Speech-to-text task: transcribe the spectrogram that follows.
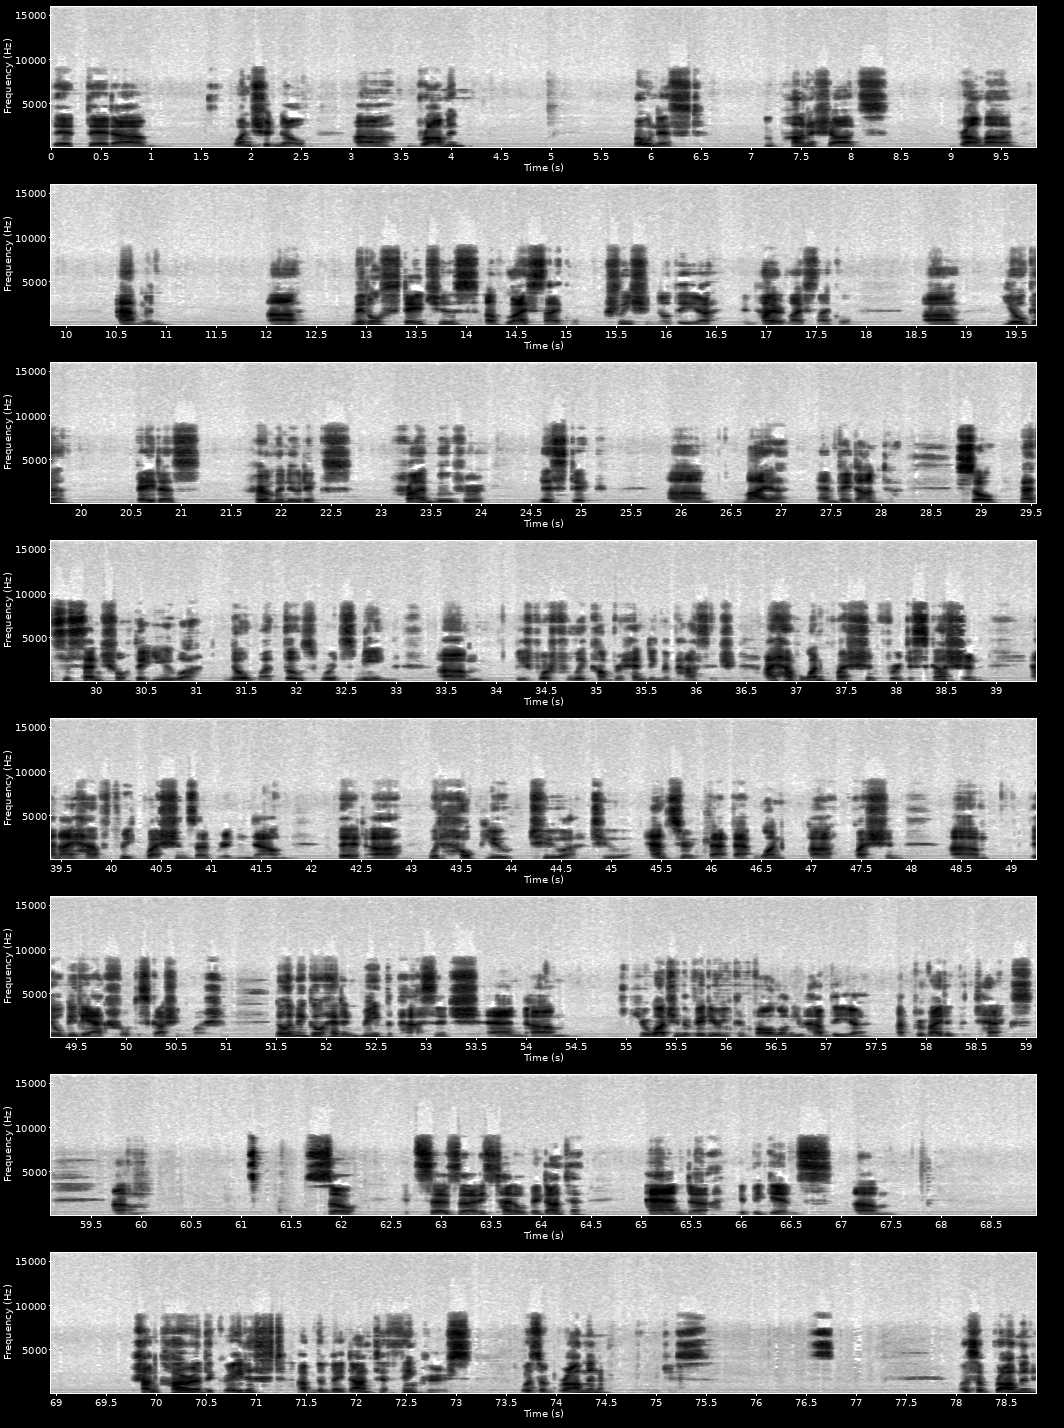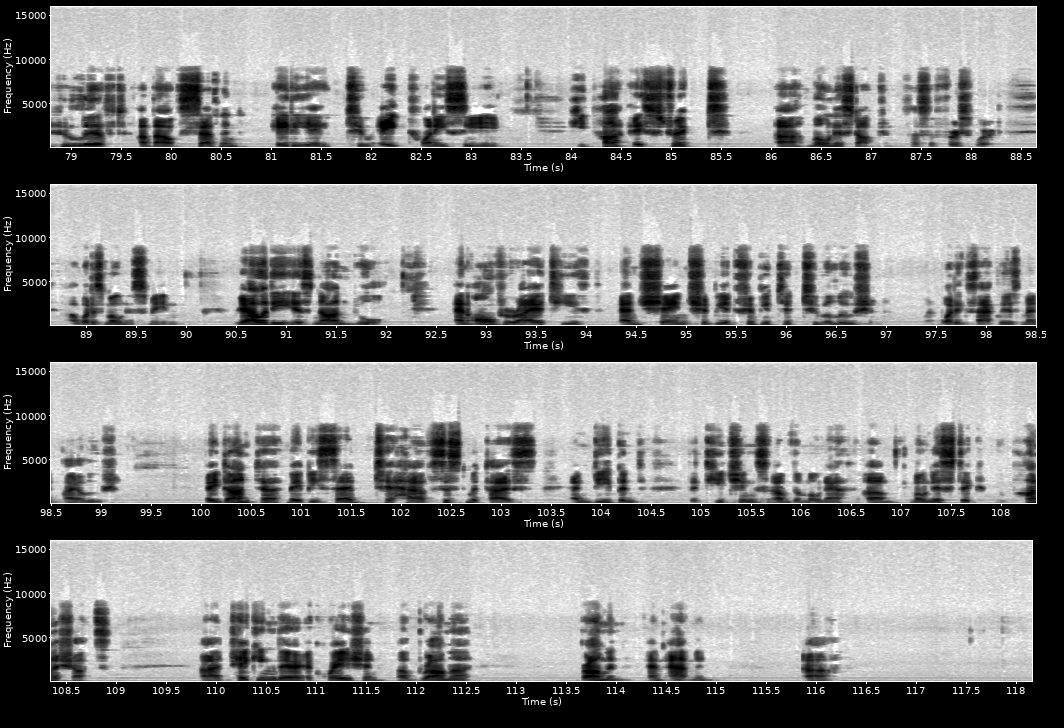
that, that um, one should know. Uh, Brahman, Monist, Upanishads, Brahman, Atman, uh, middle stages of life cycle. Actually, you should know the entire life cycle. Uh, yoga, Vedas, hermeneutics, prime mover, mystic, um, Maya, and Vedanta. So that's essential that you uh, know what those words mean um, before fully comprehending the passage. I have one question for discussion, and I have three questions I've written down that uh, would help you to uh, to answer that that one uh, question. Um, there will be the actual discussion question. Now let me go ahead and read the passage, and um, if you're watching the video, you can follow along. You have the uh, I've provided the text. Um, so it says uh, it's titled Vedanta, and uh, it begins. Um, Shankara, the greatest of the Vedanta thinkers, was a Brahmin. Was a Brahmin who lived about 788 to 820 CE. He taught a strict uh, monist doctrine. That's the first word. Uh, what does monist mean? Reality is non-dual, and all variety and change should be attributed to illusion. What exactly is meant by illusion? Vedanta may be said to have systematized and deepened the teachings of the mona, um, monistic Upanishads, uh, taking their equation of Brahma, Brahman, and Atman uh,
